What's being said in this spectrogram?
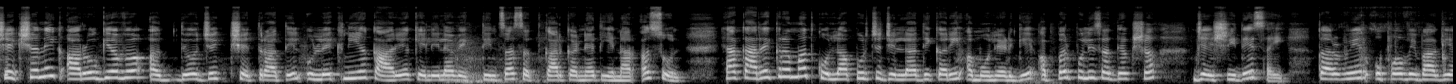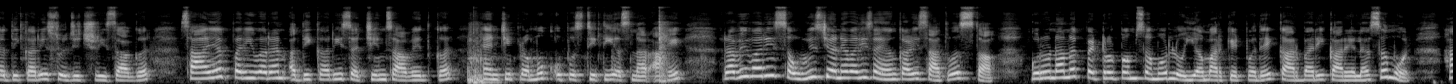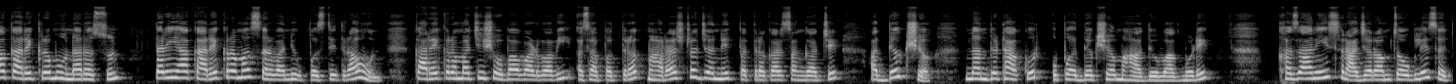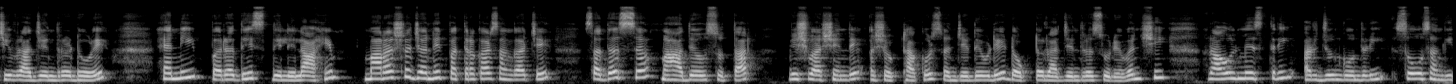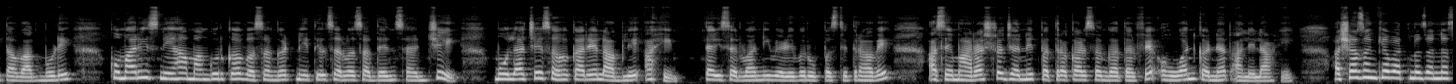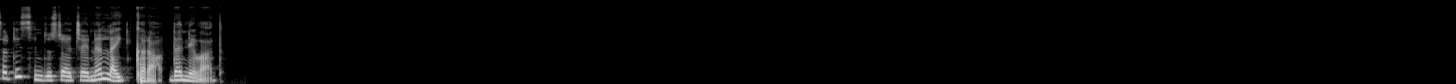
शैक्षणिक आरोग्य व औद्योगिक क्षेत्रातील उल्लेखनीय कार्य केलेल्या व्यक्तींचा सत्कार करण्यात येणार असून ह्या कार्यक्रमात कोल्हापूरचे जिल्हाधिकारी अमोल हेडगे अप्पर पोलीस अध्यक्ष जयश्री देसाई करवीर उपविभागीय अधिकारी सुजित श्रीसागर सहाय्यक परिवहन अधिकारी सचिन सावेदकर यांची प्रमुख उपस्थिती असणार आहे. रविवारी सव्वीस जानेवारी सायंकाळी सात वाजता गुरुनानक पेट्रोल पंप समोर लोहिया मार्केटमध्ये कारभारी कार्यालयासमोर हा कार्यक्रम होणार असून तरी ह्या कार्यक्रमात सर्वांनी उपस्थित राहून कार्यक्रमाची शोभा वाढवावी असा पत्रक महाराष्ट्र जनित पत्रकार संघाचे अध्यक्ष नंद ठाकूर उपाध्यक्ष महादेव वाघमोडे खजानीस राजाराम चौगले सचिव राजेंद्र ढोळे यांनी परदेश दिलेला आहे. महाराष्ट्र जनहित पत्रकार संघाचे सदस्य महादेव सुतार विश्वास शिंदे अशोक ठाकूर संजय देवडे डॉक्टर राजेंद्र सूर्यवंशी राहुल मेस्त्री अर्जुन गोंधळी सो संगीता वाघमोडे कुमारी स्नेहा मांगुरकर व संघटनेतील सर्व सदस्यांचे मोलाचे सहकार्य लाभले आहे. तरी सर्वांनी वेळेवर उपस्थित राहावे असे महाराष्ट्र जनित पत्रकार संघातर्फे आव्हान करण्यात आलेलं आहे. अशा संख्या बातम्या जाणण्यासाठी सिंधुस्टार चॅनल लाईक करा. धन्यवाद.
